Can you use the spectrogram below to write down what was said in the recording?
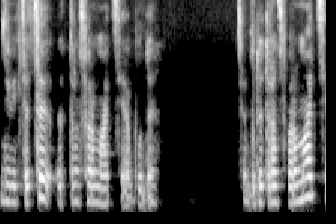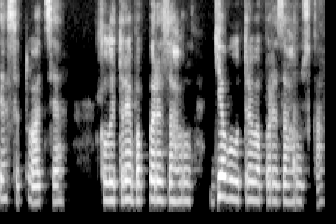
Дивіться, це трансформація буде. Це буде трансформація, ситуація, коли треба перезагрузка. Дьяволу треба перезагрузка,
